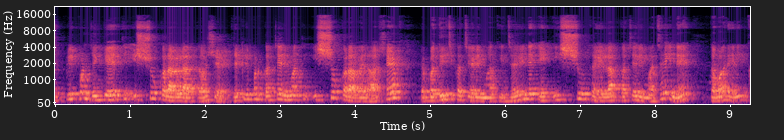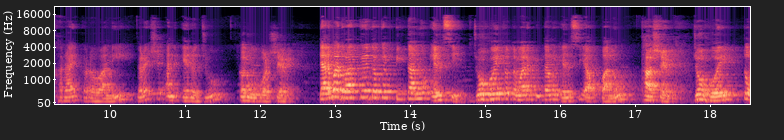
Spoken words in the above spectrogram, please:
જેટલી પણ જગ્યાએથી ઇસ્યુ કરાવેલા હશે, જેટલી પણ કચેરીમાંથી ઇસ્યુ કરાવેલા હશે, એ બધી જ કચેરીમાંથી જઈને એ ઇસ્યુ થયેલા કચેરીમાં જઈને તમારે એની ખરાઈ કરવાની રહેશે અને એ રજૂ કરવું પડશે. ત્યારબાદ વાત કરીએ તો કે પિતાનું એલસી જો હોય તો તમારે પિતાનું એલસી આપવાનું થશે. જો હોય તો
